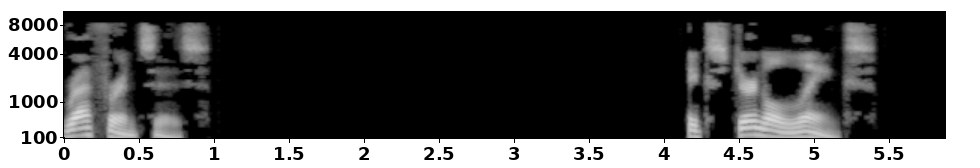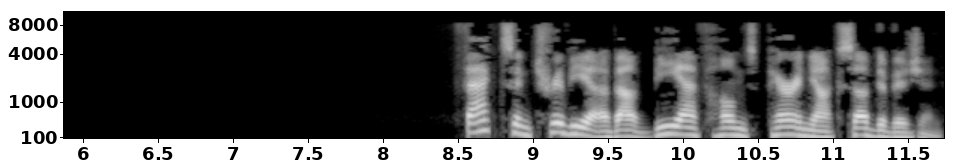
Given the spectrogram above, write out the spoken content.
References. External links Facts and trivia about BF Homes Parañaque subdivision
